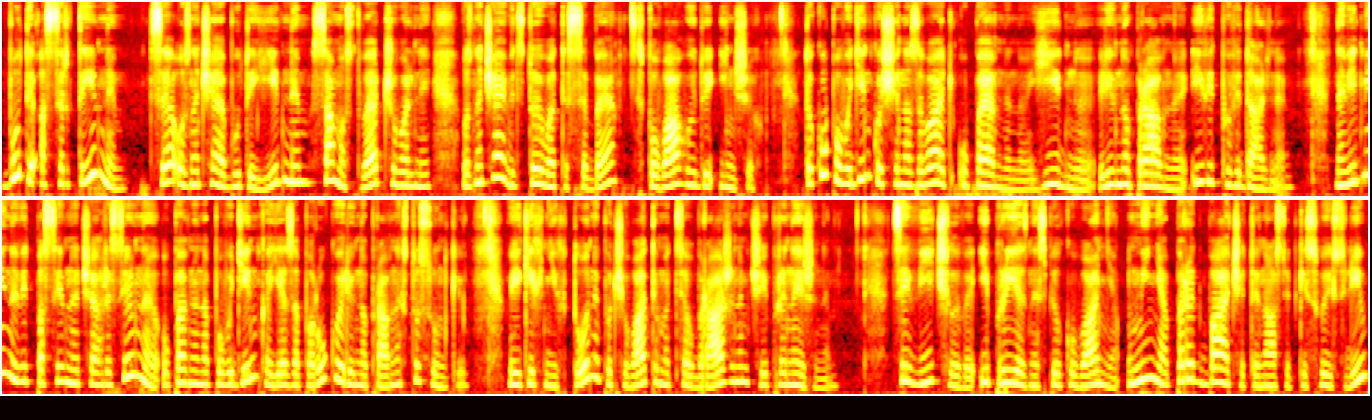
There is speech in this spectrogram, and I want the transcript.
Бути асертивним це означає бути гідним, самостверджувальний, означає відстоювати себе з повагою до інших. Таку поведінку ще називають упевненою, гідною, рівноправною і відповідальною. На відміну від пасивної чи агресивної, упевнена поведінка є запорукою рівноправних стосунків, у яких ніхто не почуватиметься ображеним чи приниженим. Це вічливе і приязне спілкування, уміння передбачити наслідки своїх слів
